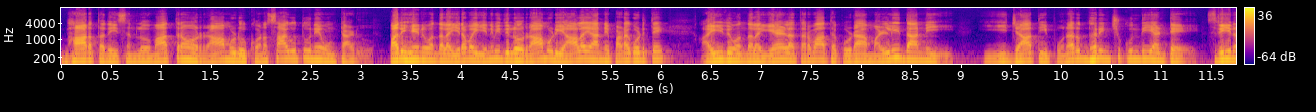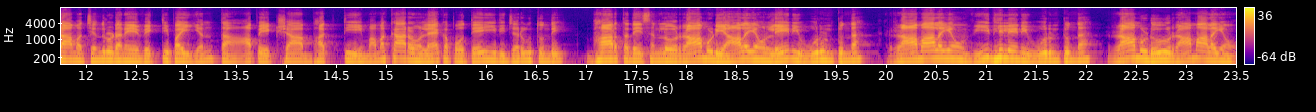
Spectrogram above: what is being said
భారతదేశంలో మాత్రం రాముడు కొనసాగుతూనే ఉంటాడు. పదిహేను వందల ఇరవై ఎనిమిదిలో రాముడి ఆలయాన్ని పడగొడితే ఐదు వందల ఏళ్ళ తర్వాత కూడా మళ్ళీ దాన్ని ఈ జాతి పునరుద్ధరించుకుంది అంటే శ్రీరామచంద్రుడనే వ్యక్తిపై ఎంత ఆపేక్ష భక్తి మమకారం లేకపోతే ఇది జరుగుతుంది? భారతదేశంలో రాముడి ఆలయం లేని ఊరుంటుందా? రామాలయం వీధి లేని ఊరుంటుందా? రాముడు రామాలయం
